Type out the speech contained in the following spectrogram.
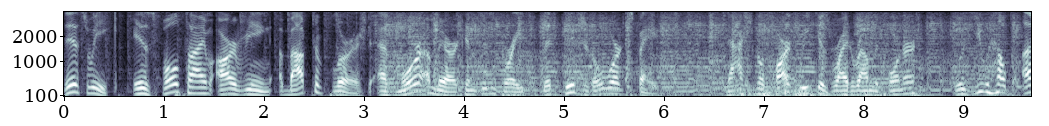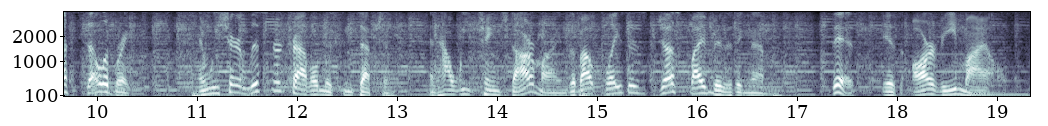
This week, is full time RVing about to flourish as more Americans embrace the digital workspace? National Park Week is right around the corner. Will you help us celebrate? And we share listener travel misconceptions and how we've changed our minds about places just by visiting them. This is RV Miles.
